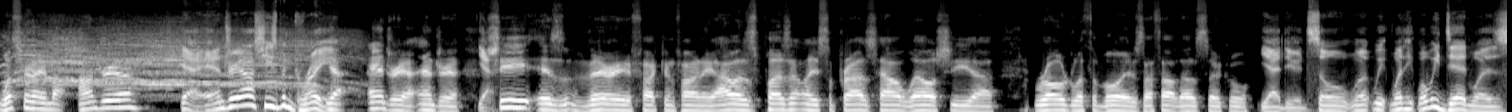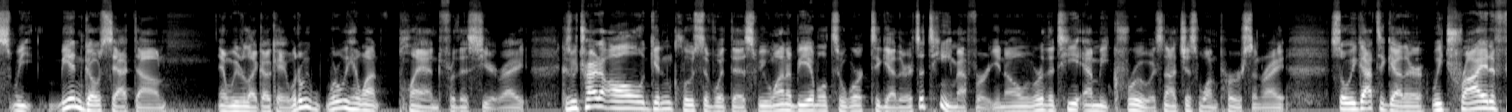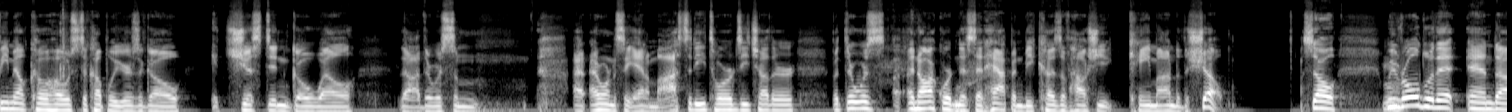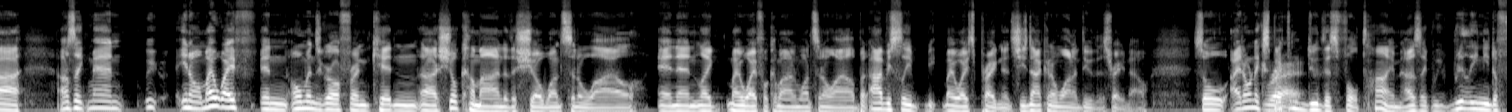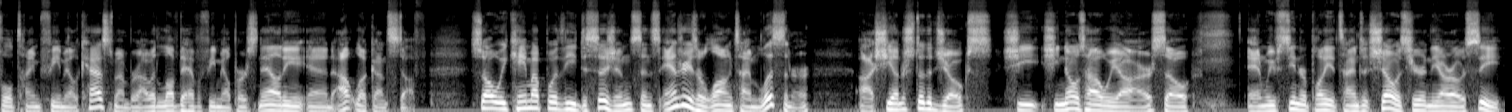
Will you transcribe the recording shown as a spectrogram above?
what's her name? Andrea. Yeah, Andrea, she's been great. Yeah, Andrea. Andrea. Yeah. She is very fucking funny. I was pleasantly surprised how well she uh, rolled with the boys. I thought that was so cool. Yeah, dude. So what we what he- what we did was we me and Ghost sat down and we were like, okay, what do we what do we want planned for this year, right? Because we try to all get inclusive with this. We want to be able to work together. It's a team effort, you know. We're the TME crew. It's not just one person, right? So we got together. We tried a female co-host a couple of years ago. It just didn't go well. Uh, there was some I, don't want to say animosity towards each other, but there was an awkwardness that happened because of how she came onto the show. So we rolled with it, and uh, I was like, man, we, you know, my wife and Omen's girlfriend, Kitten, uh, she'll come on to the show once in a while, and then like my wife will come on once in a while. But obviously, my wife's pregnant; she's not going to want to do this right now. So I don't expect them to do this full time. I was like, we really need a full time female cast member. I would love to have a female personality and outlook on stuff. So we came up with the decision since Andrea's a longtime listener. Uh, she understood the jokes. She she knows how we are. So, and we've seen her plenty of times at shows here in the ROC.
